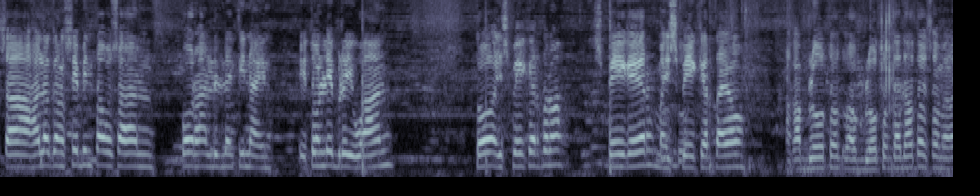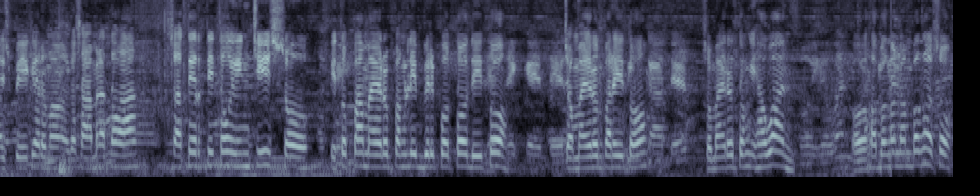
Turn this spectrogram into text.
Sa halagang 7,499. Itong libre, 1. To, speaker to no? Speaker. May speaker tayo. Naka Bluetooth, oh, Bluetooth na daw to. So, mga speaker, mga kasama na to ha. Sa 32 inches. So, ito pa, mayroon pang libre po to dito. So, mayroon pa rito. So, mayroon tong ihawan. O, habangan ng banga. So,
